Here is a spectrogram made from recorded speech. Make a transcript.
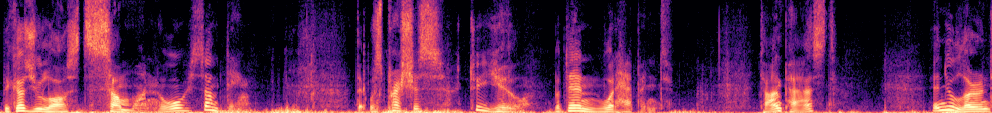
because you lost someone or something that was precious to you. But then what happened? Time passed, and you learned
